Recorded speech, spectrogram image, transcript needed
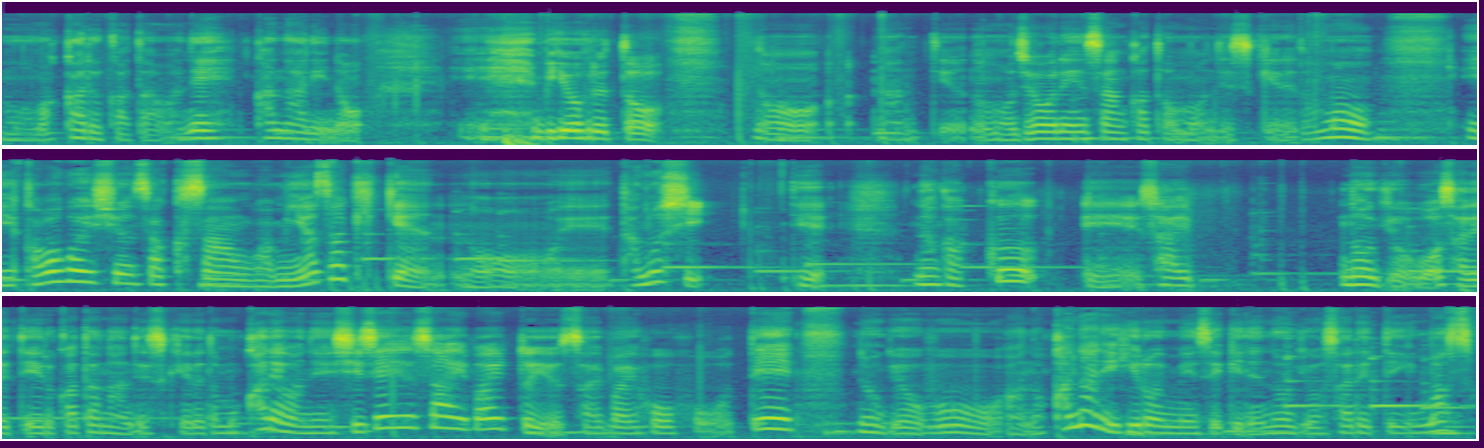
もう分かる方はねかなりの、えー、ビオルトの何ていうのも常連さんかと思うんですけれども、えー、川越俊作さんは宮崎県の、えー、田野市で長く、えー、栽農業をされている方なんですけれども彼はね自然栽培という栽培方法で農業をあのかなり広い面積で農業されています。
